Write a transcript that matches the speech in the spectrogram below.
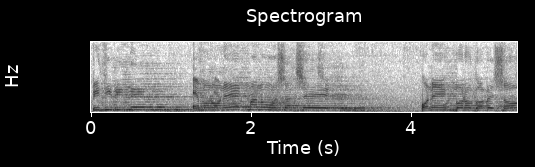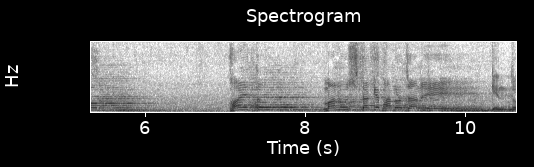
পৃথিবীতে এমন অনেক মানুষ আছে, অনেক বড় গবেষক। হয়তো মানুষ তাকে ভালো জানে, কিন্তু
